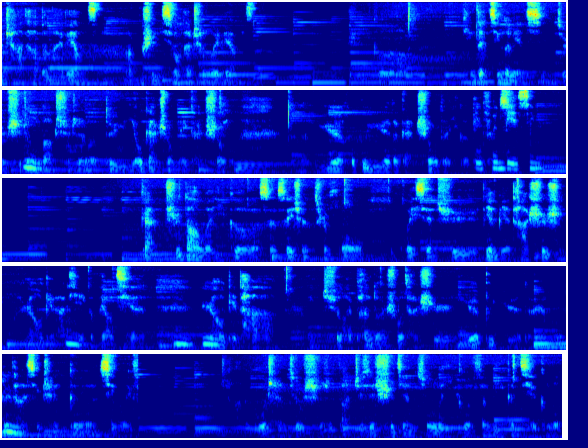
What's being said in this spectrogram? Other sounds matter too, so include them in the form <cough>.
观察它本来的样子，而不是你希望它成为的样子。一个平等心的练习，就是始终保持着对于有感受没感受、呃愉悦和不愉悦的感受的一个不分别心。感知到了一个 sensation 之后，会先去辨别它是什么，然后给它贴一个标签，嗯然后给它去来判断说它是愉悦不愉悦的，然后对它形成一个行为反应。查的过程就是把这些事件做了一个分离跟切割。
